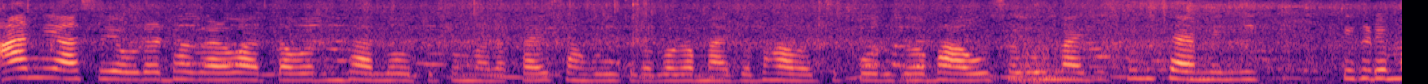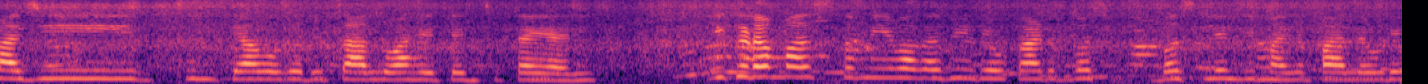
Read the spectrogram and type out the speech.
आणि असं एवढं ढगाळ वातावरण झालं होतं तुम्हाला काय सांगू? इकडं बघा माझ्या भावाचं पोरगं भाऊ सगळी माझी फुल फॅमिली तिकडे माझी चुलत्या वगैरे चालू आहे त्यांची तयारी. इकडं मस्त मी बघा व्हिडिओ काढत बस बसलेली माझ्या पालेवडे एवढे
